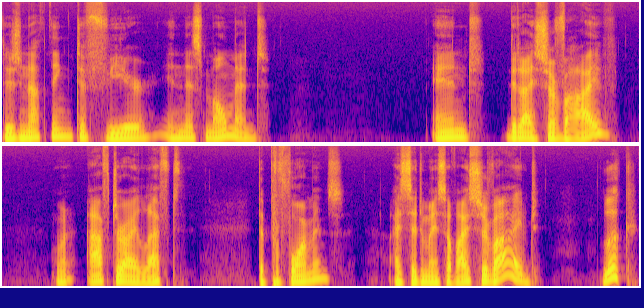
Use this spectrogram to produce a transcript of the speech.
there's nothing to fear in this moment. And did I survive? After I left the performance, I said to myself, I survived. Look,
